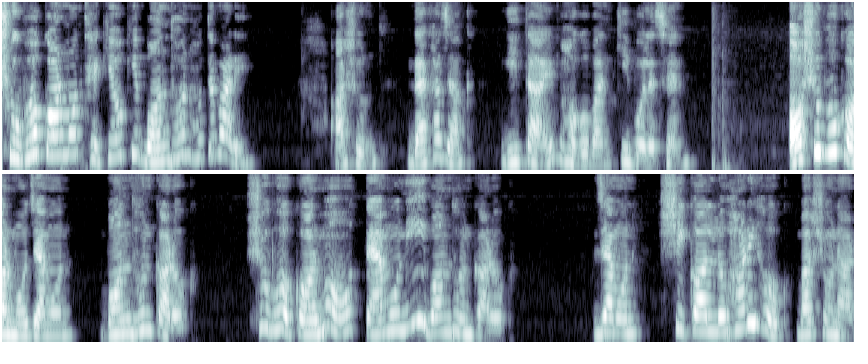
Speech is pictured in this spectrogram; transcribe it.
শুভ কর্ম থেকেও কি বন্ধন হতে পারে? আসুন, দেখা যাক গীতায় ভগবান কি বলেছেন। অশুভ কর্ম যেমন বন্ধনকারক, শুভ কর্ম তেমনই বন্ধনকারক। যেমন শিকল লোহারই হোক বা সোনার,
